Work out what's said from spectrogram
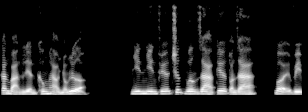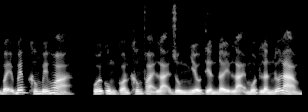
căn bản liền không hảo nhóm lửa. Nhìn nhìn phía trước vương gia kia toàn ra, bởi vì bệ bếp không bế hỏa, cuối cùng còn không phải lại dùng nhiều tiền đẩy lại một lần nữa làm,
